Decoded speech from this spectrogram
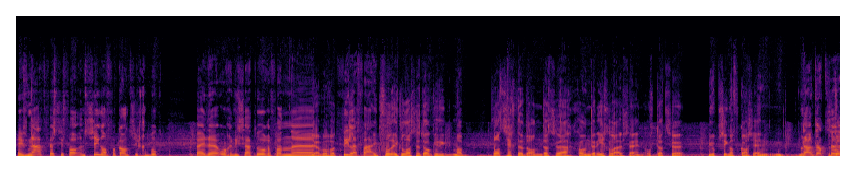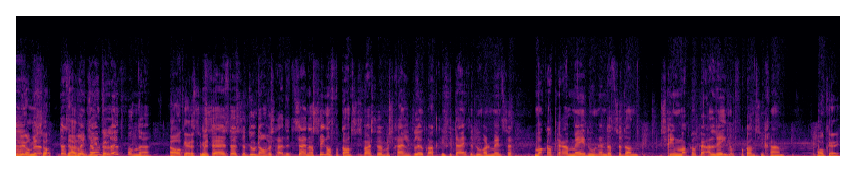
heeft na het festival een single-vakantie geboekt... bij de organisatoren van eh ja, maar wat, Villa dat- Five. ik, vond, ik las het ook. Ik maar wat zegt dat dan? Dat ze eigenlijk gewoon erin geluisterd zijn? Of dat ze nu op singlevakantie en... Nou, dat, komt ze nu om de, zo- dat ze de methode leuk vonden. Dat ze Dus met... eh, ze, ze doen dan, dit zijn dan single-vakanties... waar ze waarschijnlijk leuke activiteiten doen... waar de mensen makkelijker aan meedoen... en dat ze dan misschien makkelijker alleen op vakantie gaan. Oké.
